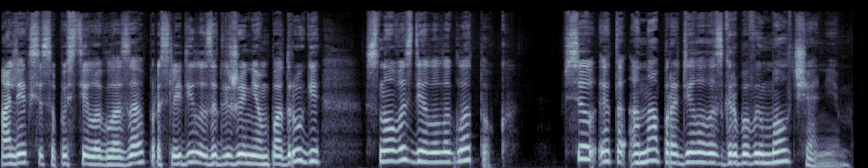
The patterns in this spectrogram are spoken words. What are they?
Алексис опустила глаза, проследила за движением подруги, снова сделала глоток. Все это она проделала с гробовым молчанием.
